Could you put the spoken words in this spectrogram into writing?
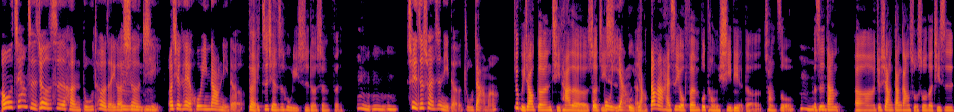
哦，这样子就是很独特的一个设计，嗯嗯、而且可以呼应到你的对之前是护理师的身份。嗯嗯嗯，所以这算是你的主打吗？就比较跟其他的设计师不一样，不一样。当然还是有分不同系列的创作。嗯，嗯，可是当呃，就像刚刚所说的，其实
